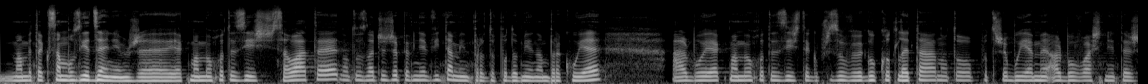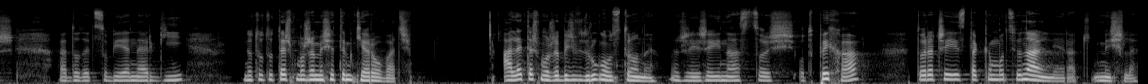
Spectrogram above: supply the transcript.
Mamy tak samo z jedzeniem, że jak mamy ochotę zjeść sałatę, no to znaczy, że pewnie witamin prawdopodobnie nam brakuje. Albo jak mamy ochotę zjeść tego przysłowiowego kotleta, no to potrzebujemy albo właśnie też e, dodać sobie energii. No to tu też możemy się tym kierować. Ale też może być w drugą stronę, że jeżeli nas coś odpycha, to raczej jest tak emocjonalnie, myślę,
